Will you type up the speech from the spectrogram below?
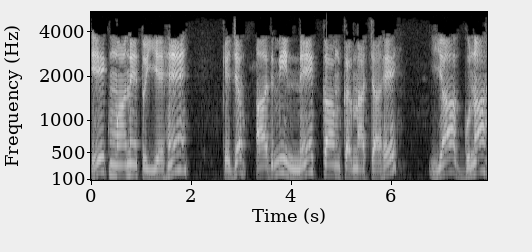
ایک معنی تو یہ ہے کہ جب آدمی نیک کام کرنا چاہے یا گناہ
